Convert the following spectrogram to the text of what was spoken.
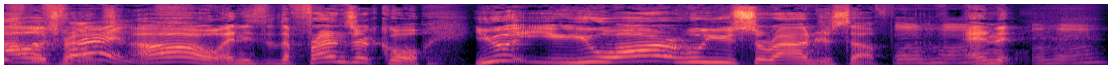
college the friends. friends. Oh, and the friends are cool. You, you you are who you surround yourself with, Mm-hmm, and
